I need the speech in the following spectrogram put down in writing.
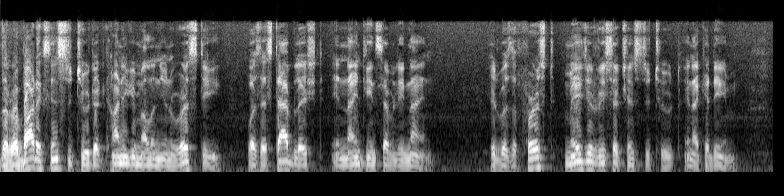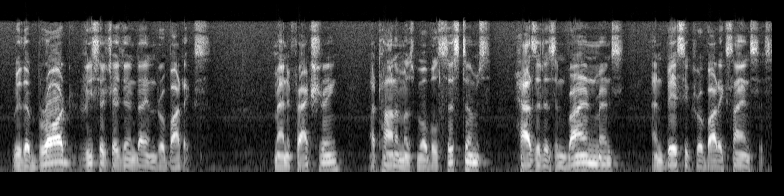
The Robotics Institute at Carnegie Mellon University was established in 1979. It was the first major research institute in academia with a broad research agenda in robotics, manufacturing, autonomous mobile systems, hazardous environments, and basic robotic sciences.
